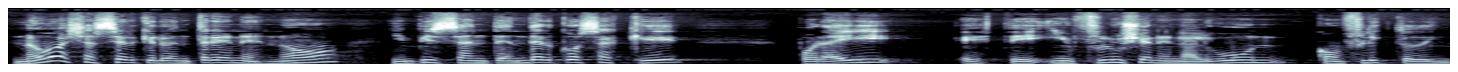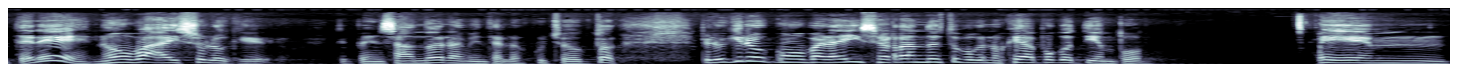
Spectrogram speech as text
No vaya a ser que lo entrenes, ¿no? Y empieces a entender cosas que por ahí este, influyen en algún conflicto de interés, ¿no? Va, eso es lo que estoy pensando ahora mientras lo escucho, doctor. Pero quiero como para ir cerrando esto porque nos queda poco tiempo. Em,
